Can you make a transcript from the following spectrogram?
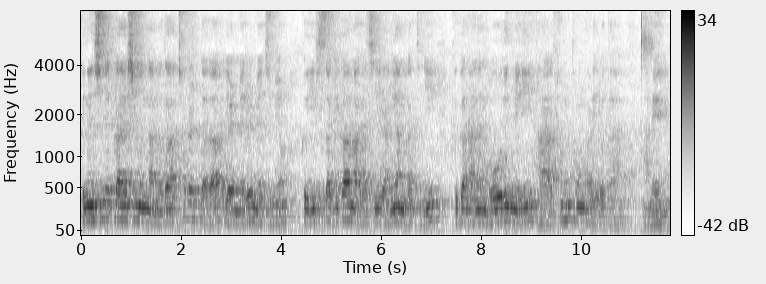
그는 시냇가에 심은 나무가 철을 따라 열매를 맺으며 그 잎사귀가 마르지 아니함 같으니 그가 하는 모든 일이 다 형통하리로다. 아멘.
